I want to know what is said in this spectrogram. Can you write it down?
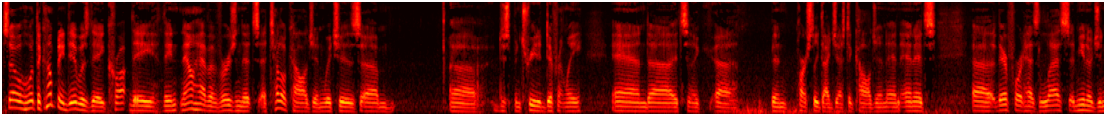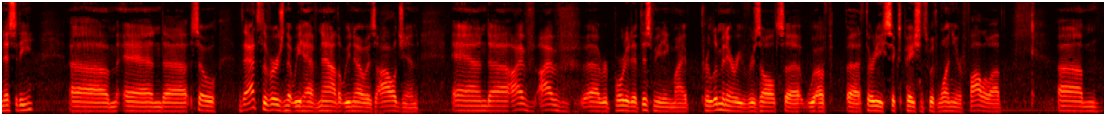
So what the company did was they they they now have a version that's a telocollagen, which is um, uh, just been treated differently, and uh, it's like uh, been partially digested collagen, and and it's therefore it has less immunogenicity. Um, and uh, so that's the version that we have now that we know is Ologen. And uh, I've I've uh, reported at this meeting my preliminary results uh, of uh, 36 patients with one year follow up, um,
